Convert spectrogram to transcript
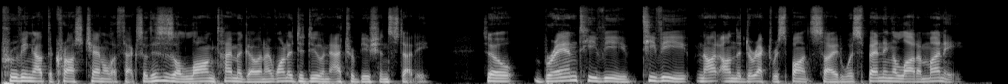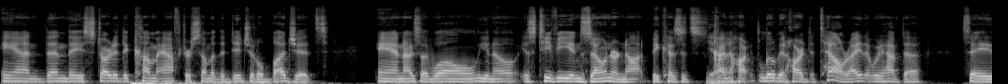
proving out the cross channel effect. So, this is a long time ago, and I wanted to do an attribution study. So, brand TV, TV, not on the direct response side, was spending a lot of money. And then they started to come after some of the digital budgets. And I was like, well, you know, is TV in zone or not? Because it's Yeah. kind of hard, a little bit hard to tell, right? That we have to say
